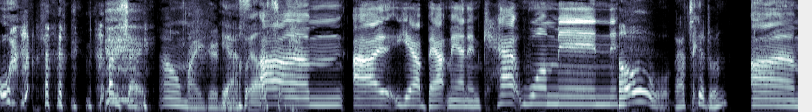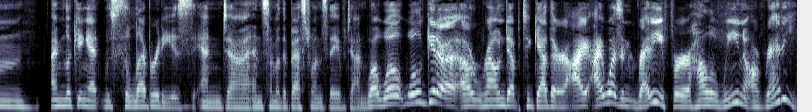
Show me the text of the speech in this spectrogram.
Or I'm sorry. oh my goodness. Yeah, well, it's- um, uh, yeah, Batman and Catwoman. Oh, that's a good one. Um, I'm looking at celebrities and uh, and some of the best ones they've done. Well, we'll we'll get a, a roundup together. I I wasn't ready for Halloween already,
